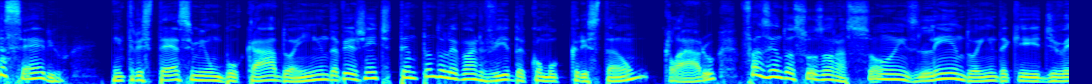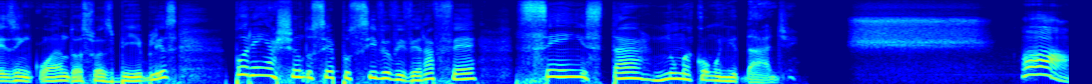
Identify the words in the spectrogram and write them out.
É sério. Entristece-me um bocado ainda ver gente tentando levar vida como cristão, claro, fazendo as suas orações, lendo ainda que de vez em quando as suas Bíblias, porém achando ser possível viver a fé sem estar numa comunidade. Oh,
